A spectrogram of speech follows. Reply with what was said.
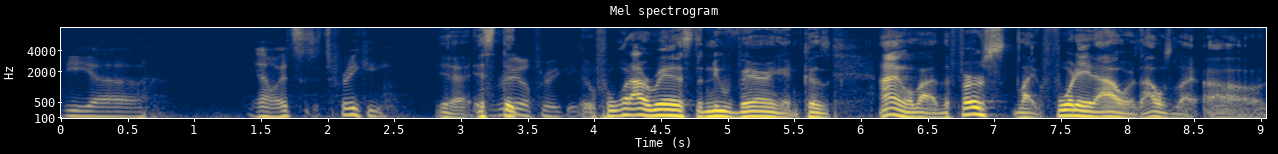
the, uh, you know, it's it's freaky, Yeah, it's the real freaky. from what I read, it's the new variant. Because I ain't gonna lie, the first like 48 hours, I was like, oh,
